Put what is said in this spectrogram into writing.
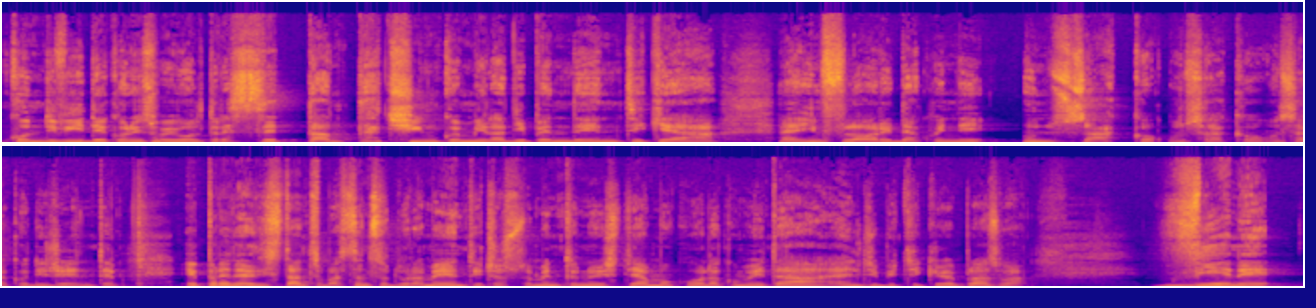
condivide con i suoi oltre 75.000 dipendenti che ha eh, in Florida, quindi un sacco, un sacco, un sacco di gente. E prende le distanze abbastanza duramente, cioè solamente noi stiamo con la comunità LGBTQ+, ma viene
